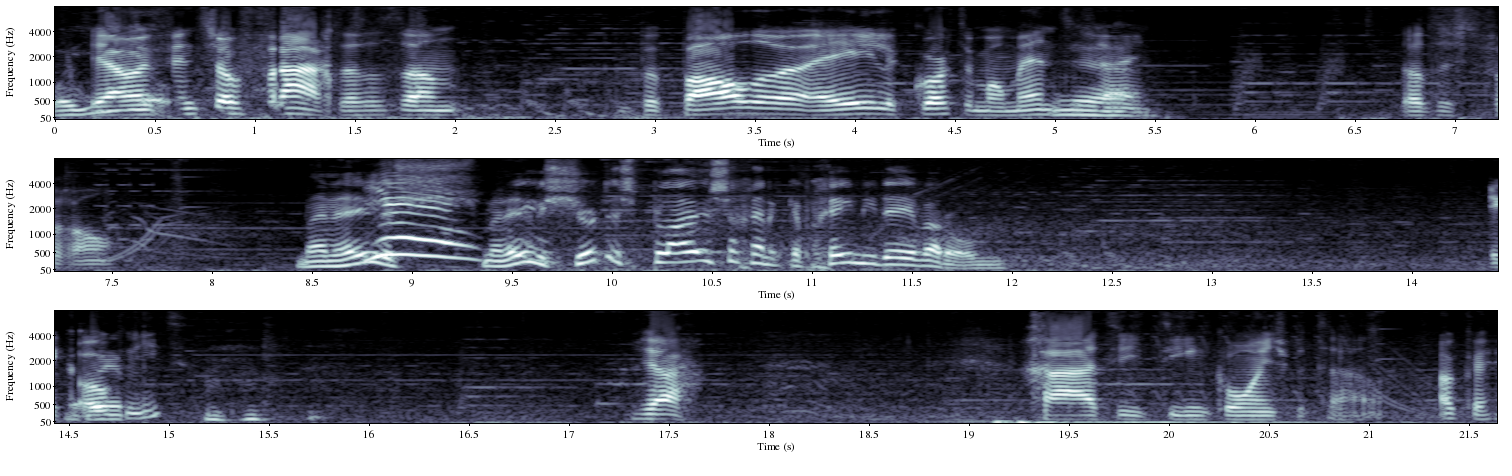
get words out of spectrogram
Wow, ja, maar ik vind het zo vaag dat het dan bepaalde hele korte momenten Ja. zijn. Dat is het vooral. Mijn hele, mijn hele shirt is pluizig en ik heb geen idee waarom. Ik ook niet. ja. Gaat hij 10 coins betalen? Oké.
